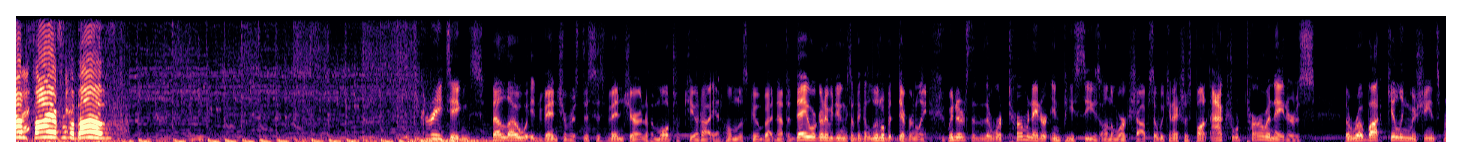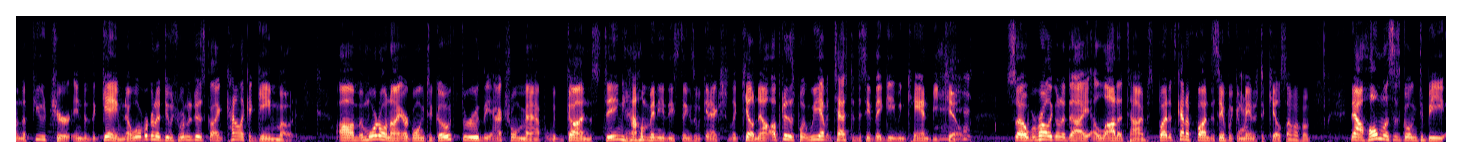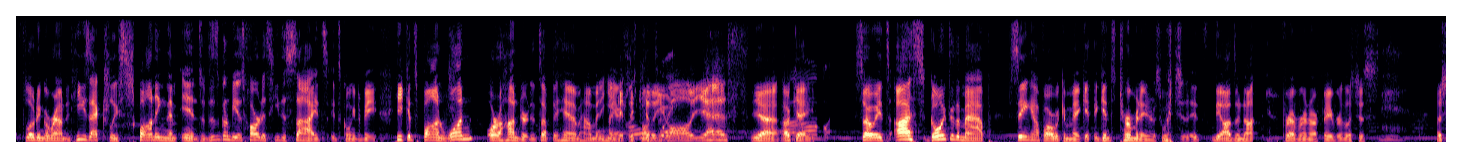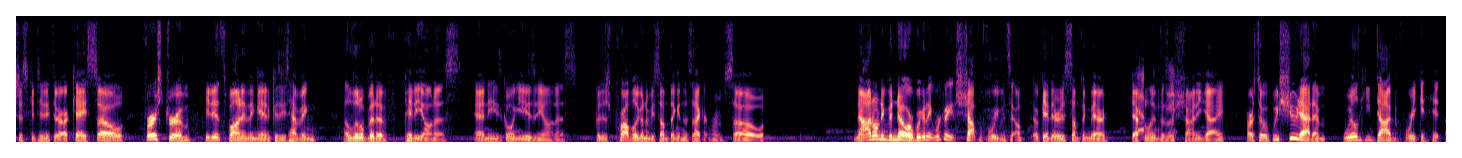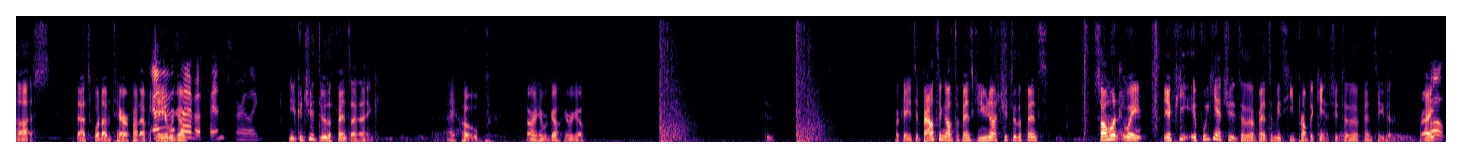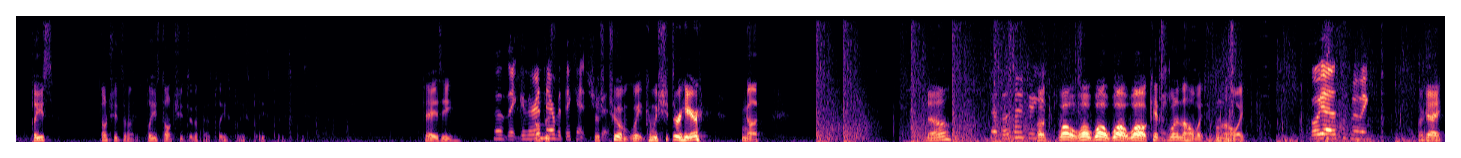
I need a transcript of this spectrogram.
on fire from above! Greetings, fellow adventurers. This is Venturian with Immortal Kyodai and Homeless Goomba. Now, today we're going to be doing something a little bit differently. We noticed that there were Terminator NPCs on the workshop, so we can actually spawn actual Terminators, the robot killing machines from the future, into the game. Now, what we're going to do is we're going to do this like, kind of like a game mode. Um, Immortal and I are going to go through the actual map with guns, seeing how many of these things we can actually kill. Now, up to this point, we haven't tested to see if they even can be killed. So we're probably going to die a lot of times, but it's kind of fun to see if we can Yeah. manage to kill some of them. Now, Homeless is going to be floating around, and he's actually spawning them in. So this is going to be as hard as he decides it's going to be. He could spawn one or a hundred. It's up to him how many he I get actually to spawns. kill you all, yes. Yeah, okay. Oh. So it's us going through the map, seeing how far we can make it against Terminators, which it's the odds are not forever in our favor. Let's just let's just continue through. Okay, so first room, he didn't spawn anything in because he's having a little bit of pity on us, and he's going easy on us. But there's probably going to be something in the second room. So now I don't even know. Or we're gonna we're gonna get shot before we even say. Oh, okay, there is something there. Definitely, there's a shiny guy. All right, so if we shoot at him, will he die before he can hit us? That's what I'm terrified of. Okay, here we go. of a fence or like? You can shoot through the fence, I think. I hope. All right, here we go. Here we go. Did... Okay, is it bouncing off the fence? Can you not shoot through the fence? Someone, wait. If he, if we can't shoot through the fence, that means he probably can't shoot through the fence either, right? Whoa. Please, don't shoot through the fence. Please don't shoot through the fence. Please, please, please, please, please. Okay, is he? No, they, they're Oh, in there, but they can't shoot There's us. two of them. Wait, can we shoot through here? Hang on. No. No, those aren't doing Look. Whoa, whoa, whoa, whoa, whoa. Okay, there's one in the hallway. There's one in the hallway. Oh yeah, this is moving. Okay.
